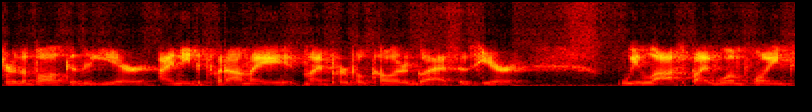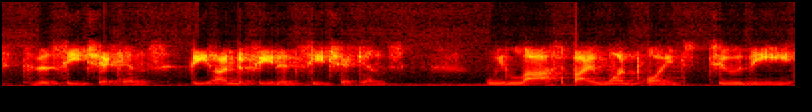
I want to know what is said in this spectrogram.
For the bulk of the year, I need to put on my my purple-colored glasses here we lost by one point to the Sea Chickens, the undefeated Sea Chickens. We lost by one point to the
